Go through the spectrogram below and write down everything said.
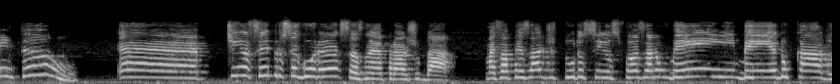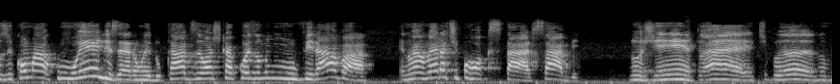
então, é, tinha sempre os seguranças, né, para ajudar. Mas apesar de tudo, assim, os fãs eram bem, bem educados. E como, a, como eles eram educados, eu acho que a coisa não virava não, é, não era tipo rockstar, sabe? Nojento, é, tipo, ah, não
